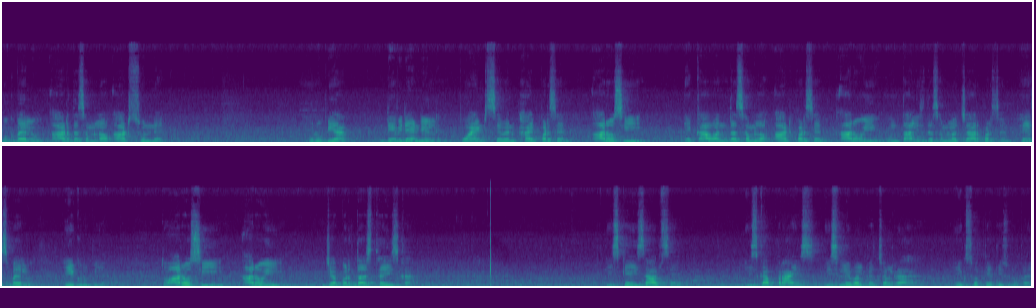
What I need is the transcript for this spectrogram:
बुक वैल्यू आठ दशमलव आठ शून्य रुपया dividend yield point seven five percent R O C इक्यावन दशमलव आठ परसेंट आर ओ ई उनतालीस दशमलव चार परसेंट फेस वैल्यू एक रुपया। तो आर ओ सी आर ओ ई ज़बरदस्त है इसका। इसके हिसाब से इसका प्राइस इस लेवल पे चल रहा है, एक सौ तैंतीस रुपये।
